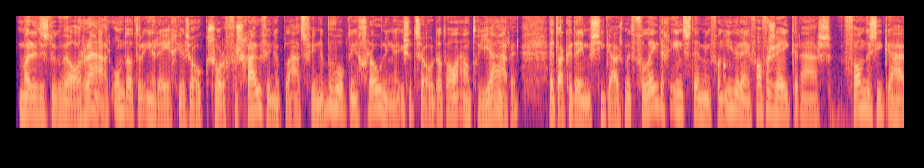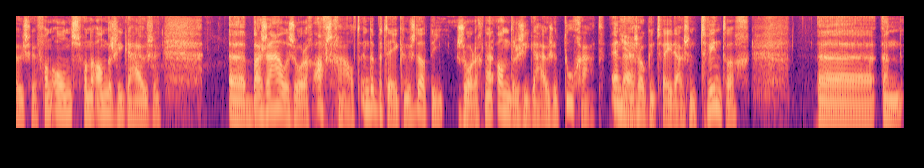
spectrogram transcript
Maar het is natuurlijk wel raar, omdat er in regio's ook zorgverschuivingen plaatsvinden. Bijvoorbeeld in Groningen is het zo dat al een aantal jaren het academisch ziekenhuis met volledige instemming van iedereen, van verzekeraars, van de ziekenhuizen, van ons, van de andere ziekenhuizen, uh, basale zorg afschaalt. En dat betekent dus dat die zorg naar andere ziekenhuizen toe gaat. En daar is ook in 2020 uh, een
